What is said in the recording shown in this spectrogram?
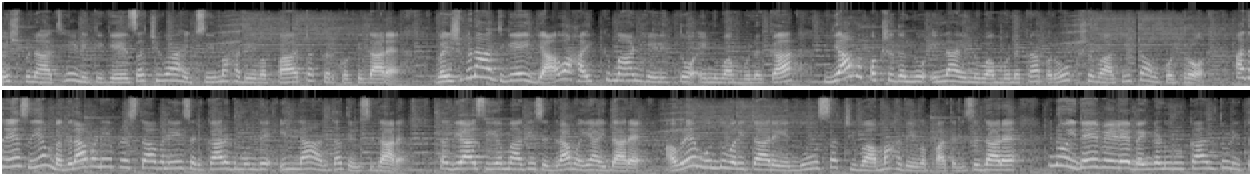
ವಿಶ್ವನಾಥ್ ಹೇಳಿಕೆಗೆ ಸಚಿವ ಎಚ್ ಸಿ ಮಹದೇವಪ್ಪ ಟಕ್ಕರ್ ಕೊಟ್ಟಿದ್ದಾರೆ. ವಿಶ್ವನಾಥ್ಗೆ ಯಾವ ಹೈಕಮಾಂಡ್ ಹೇಳಿತ್ತು ಎನ್ನುವ ಮೂಲಕ ಯಾವ ಪಕ್ಷದಲ್ಲೂ ಇಲ್ಲ ಎನ್ನುವ ಮೂಲಕ ಪರೋಕ್ಷವಾಗಿ ಟಾಂಗ್ ಕೊಟ್ಟರು ಆದರೆ ಸಿಎಂ ಬದಲಾವಣೆ ಪ್ರಸ್ತಾವನೆ ಸರ್ಕಾರದ ಮುಂದೆ ಇಲ್ಲ ಅಂತ ತಿಳಿಸಿದ್ದಾರೆ. ಸದ್ಯ ಸಿಎಂ ಆಗಿ ಸಿದ್ದರಾಮಯ್ಯ ಇದ್ದಾರೆ. ಅವರೇ ಮುಂದುವರಿತಾರೆ ಎಂದು ಸಚಿವ ಮಹದೇವಪ್ಪ ತಿಳಿಸಿದ್ದಾರೆ. ಇನ್ನು ಇದೇ ವೇಳೆ ಬೆಂಗಳೂರು ಕಾಲ್ತುಳಿತ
